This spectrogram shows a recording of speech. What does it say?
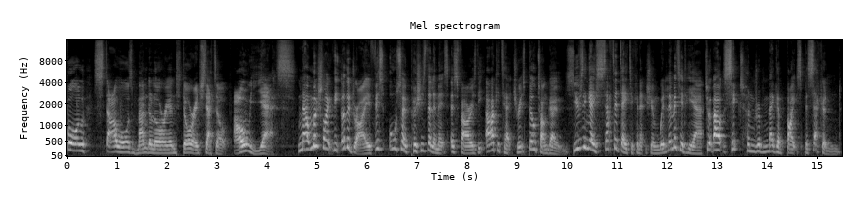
full Star Wars Mandalorian storage setup. Oh yes. Now, much like the other drive, this also pushes the limits as far as the architecture it's built on goes. Using a SATA data connection, we're limited here to about 600 megabytes per second,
